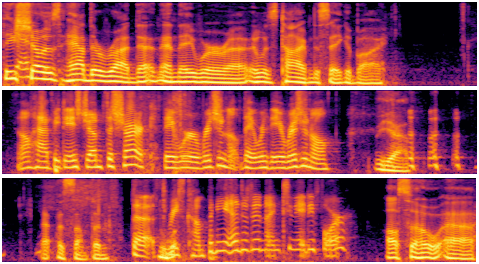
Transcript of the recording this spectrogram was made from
these Yes. shows had their run, and, and they were. Uh, it was time to say goodbye. Well, Happy Days jumped the shark. They were original. They were the original. Yeah, that was something. The Three's Company ended in 1984. Also, uh,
